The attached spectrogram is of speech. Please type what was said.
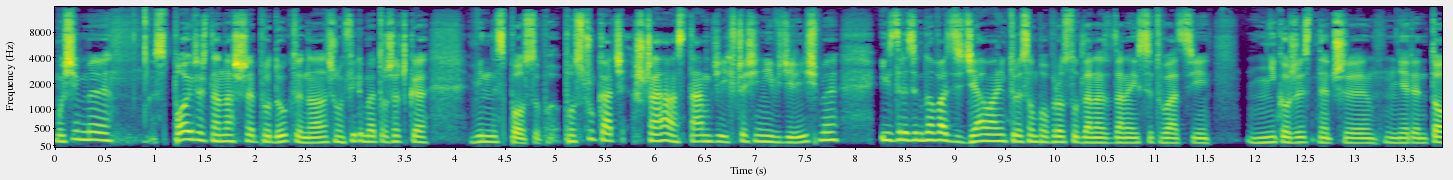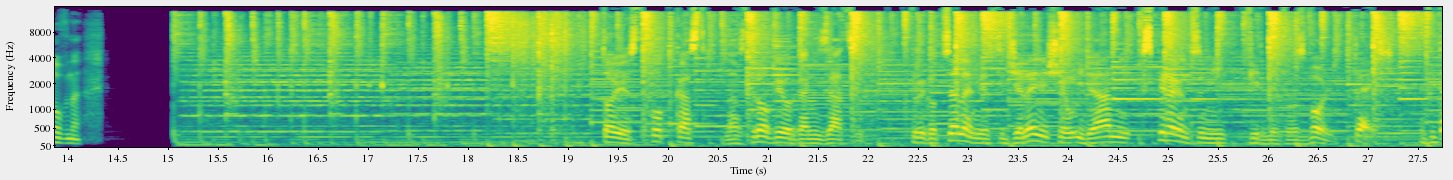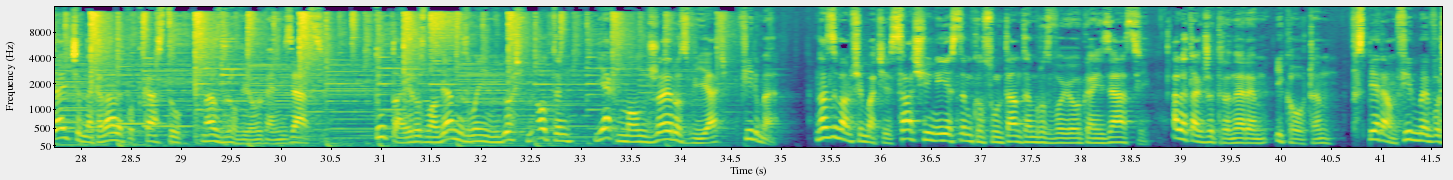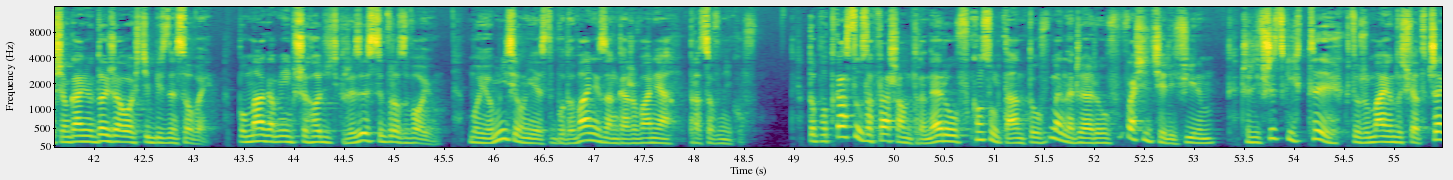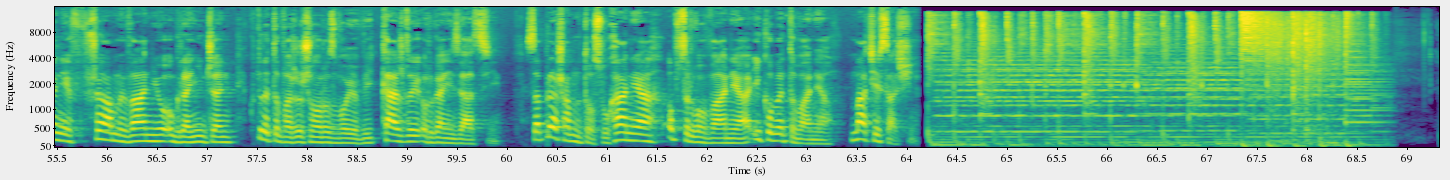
musimy spojrzeć na nasze produkty, na naszą firmę troszeczkę w inny sposób. Poszukać szans tam, gdzie ich wcześniej nie widzieliśmy i zrezygnować z działań, które są po prostu dla nas w danej sytuacji niekorzystne czy nierentowne. To jest podcast na zdrowie organizacji, którego celem jest dzielenie się ideami wspierającymi firmy w rozwoju. Cześć, witajcie na kanale podcastu na zdrowie organizacji. Tutaj rozmawiamy z moimi gośćmi o tym, jak mądrze rozwijać firmę. Nazywam się Maciej Sasin i jestem konsultantem rozwoju organizacji, ale także trenerem i coachem. Wspieram firmy w osiąganiu dojrzałości biznesowej. Pomagam im przechodzić kryzysy w rozwoju. Moją misją jest budowanie zaangażowania pracowników. Do podcastu zapraszam trenerów, konsultantów, menedżerów, właścicieli firm, czyli wszystkich tych, którzy mają doświadczenie w przełamywaniu ograniczeń, które towarzyszą rozwojowi każdej organizacji. Zapraszam do słuchania, obserwowania i komentowania. Macie Sasin.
